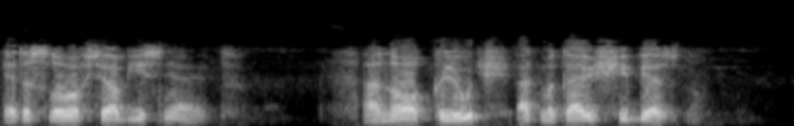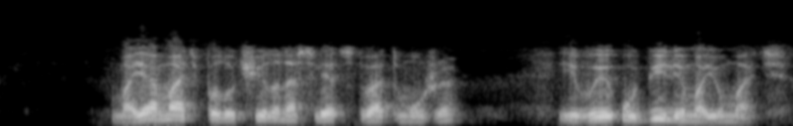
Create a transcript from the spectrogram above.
Это слово все объясняет. Оно — ключ, отмыкающий бездну. Моя мать получила наследство от мужа, и вы убили мою мать.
